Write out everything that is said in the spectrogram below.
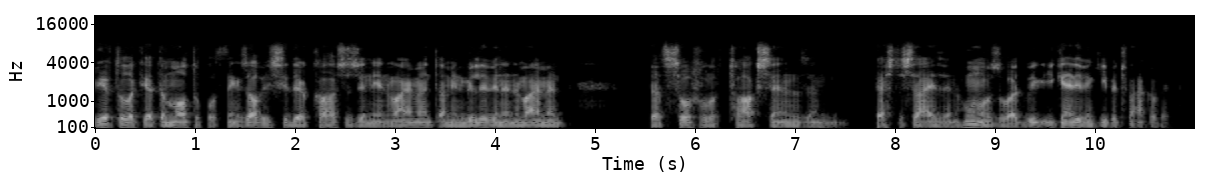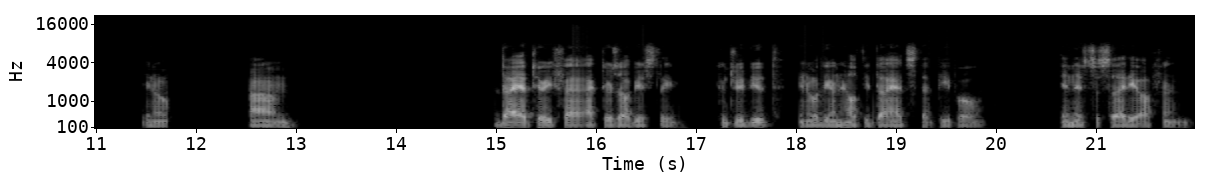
we have to look at the multiple things. Obviously, there are causes in the environment. I mean, we live in an environment that's so full of toxins and pesticides and who knows what. We, you can't even keep a track of it. You know, um, dietary factors obviously contribute. You know, the unhealthy diets that people in this society often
